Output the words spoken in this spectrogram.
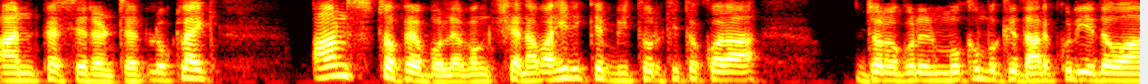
আনপ্রেসিডেন্টেড লুক লাইক আনস্টপেবল এবং সেনাবাহিনীকে বিতর্কিত করা, জনগণের মুখোমুখি দাঁড় করিয়ে দেওয়া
